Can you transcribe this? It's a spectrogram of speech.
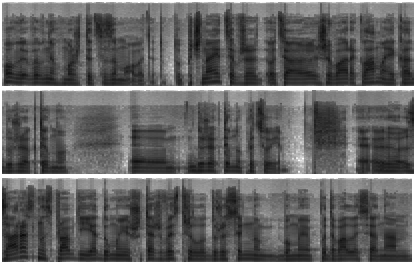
о, ви, ви в них можете це замовити. Тобто починається вже оця жива реклама, яка дуже активно, е, дуже активно працює. Е, зараз насправді я думаю, що теж вистрілило дуже сильно, бо ми подавалися на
